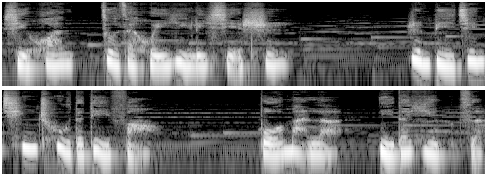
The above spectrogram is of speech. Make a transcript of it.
喜欢坐在回忆里写诗，任笔尖轻触的地方，泊满了你的影子。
